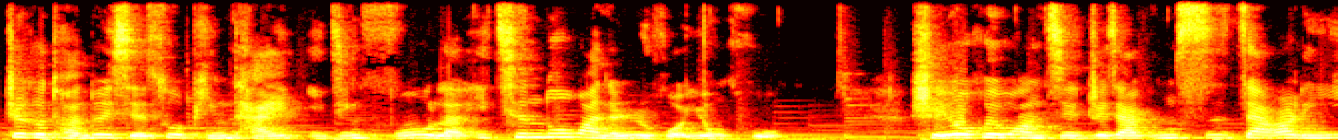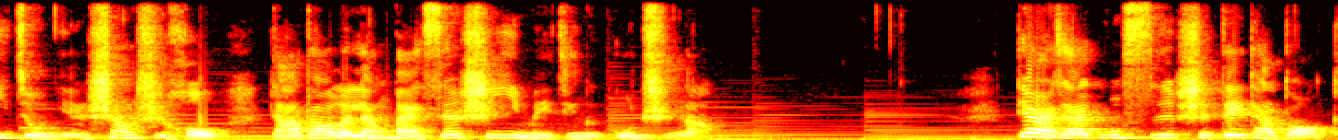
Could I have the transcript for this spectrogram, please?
这个团队协作平台已经服务了一千多万的日活用户。谁又会忘记这家公司在2019年上市后达到了230亿美金的估值呢？第二家公司是 Datadog，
